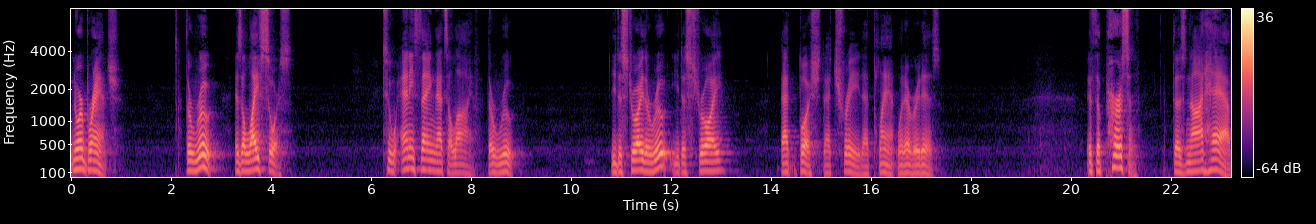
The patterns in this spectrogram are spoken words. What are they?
nor branch. The root is a life source to anything that's alive, the root. You destroy the root, you destroy that bush, that tree, that plant, whatever it is. If the person does not have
